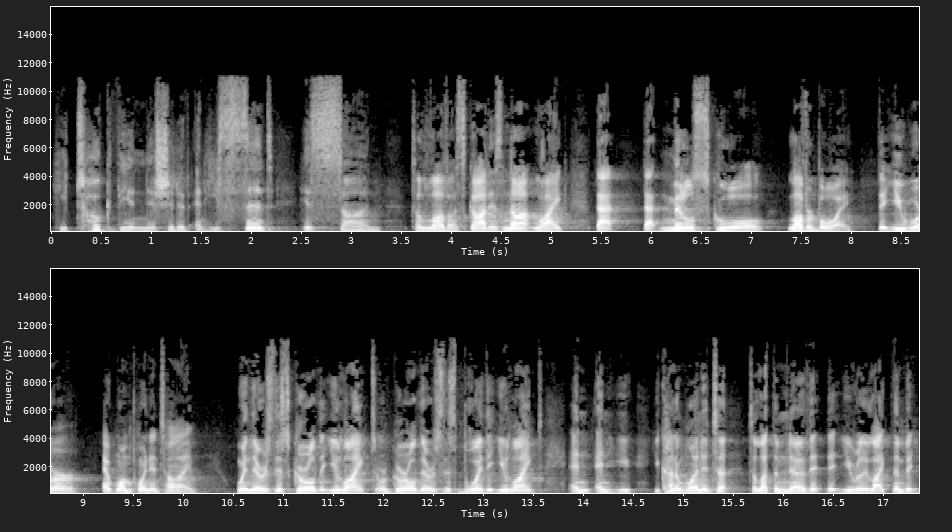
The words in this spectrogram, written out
He took the initiative and He sent His Son to love us. God is not like that, that middle school lover boy that you were at one point in time. When there was this girl that you liked, or girl, there was this boy that you liked, and, and you, you kind of wanted to, to let them know that, that you really liked them, but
